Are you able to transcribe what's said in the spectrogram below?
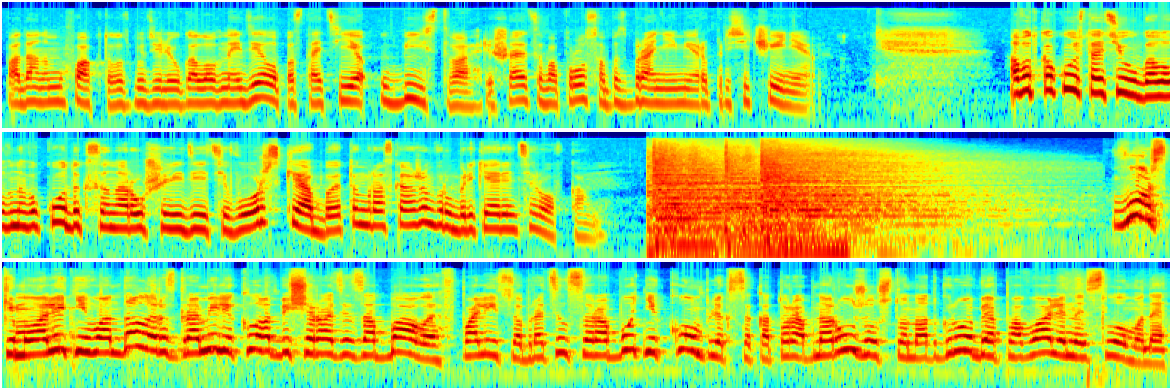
По данному факту возбудили уголовное дело по статье «Убийство». Решается вопрос об избрании меры пресечения. А вот какую статью Уголовного кодекса нарушили дети в Орске, об этом расскажем в рубрике «Ориентировка». В Орске малолетние вандалы разгромили кладбище ради забавы. В полицию обратился работник комплекса, который обнаружил, что надгробия повалены и сломаны.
